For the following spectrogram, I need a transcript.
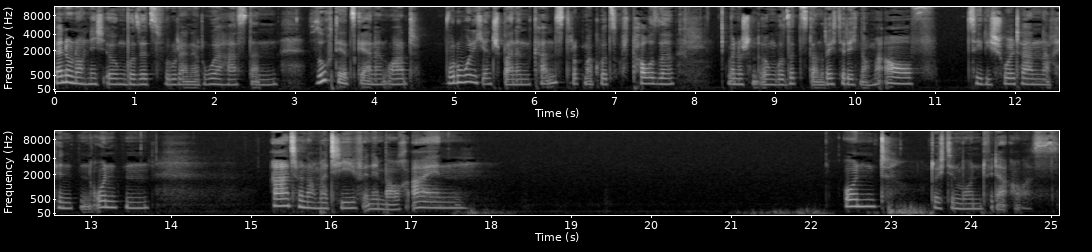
Wenn du noch nicht irgendwo sitzt, wo du deine Ruhe hast, dann such dir jetzt gerne einen Ort, wo du dich entspannen kannst. Drück mal kurz auf Pause. Wenn du schon irgendwo sitzt, dann richte dich nochmal auf. Zieh die Schultern nach hinten, unten. Atme nochmal tief in den Bauch ein. Und durch den Mund wieder aus.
